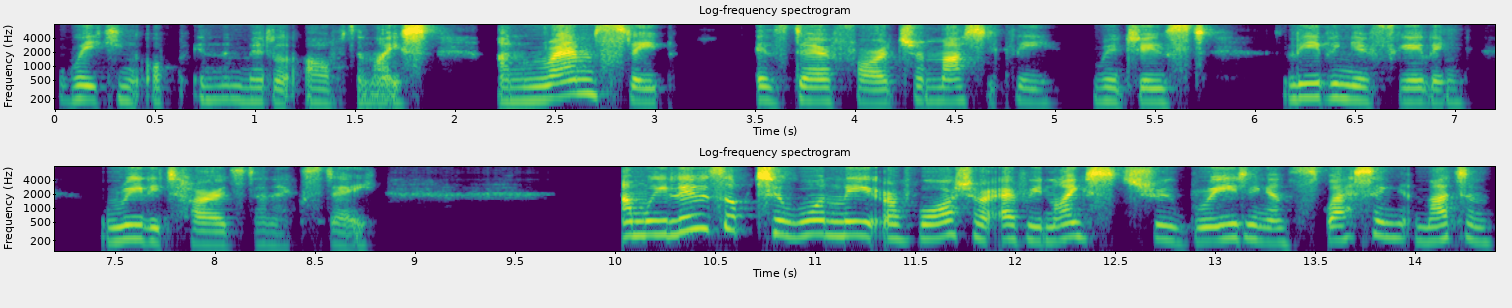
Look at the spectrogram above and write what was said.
waking up in the middle of the night. And REM sleep is therefore dramatically reduced, leaving you feeling really tired the next day. And we lose up to one litre of water every night through breathing and sweating. Imagine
